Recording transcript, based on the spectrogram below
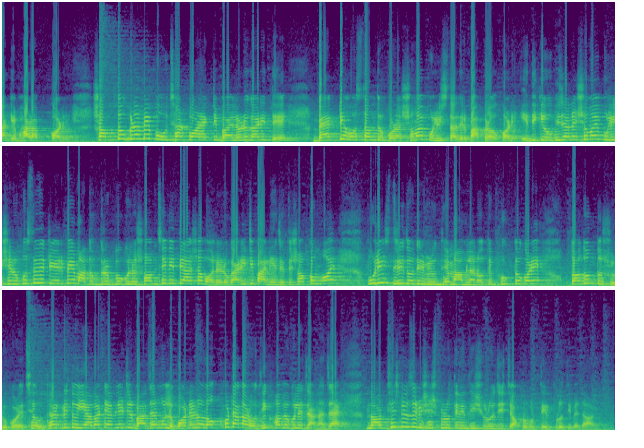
তাকে ভাড়া করে। সপ্তগ্রামে পৌঁছার পর একটি বয়লোর গাড়িতে ব্যাগটি হস্তান্তর করার সময় পুলিশ তাদের পাকড়াও করে। এদিকে অভিযানের সময় পুলিশের উপস্থিতি টের পেয়ে মাদকদ্রব্যগুলো সমঝে নিতে আসা বলেরো গাড়িটি পালিয়ে যেতে সক্ষম হয়। পুলিশ ধৃতদের বিরুদ্ধে মামলা নথিভুক্ত করে তদন্ত শুরু করেছে। উদ্ধারকৃত ইয়াবা ট্যাবলেটের বাজার মূল্য পনেরো লক্ষ টাকার অধিক হবে বলে জানা যায়। নর্থ ইস্ট নিউজের বিশেষ প্রতিনিধি সুরজিৎ চক্রবর্তীর প্ৰতিবেদন আহ,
